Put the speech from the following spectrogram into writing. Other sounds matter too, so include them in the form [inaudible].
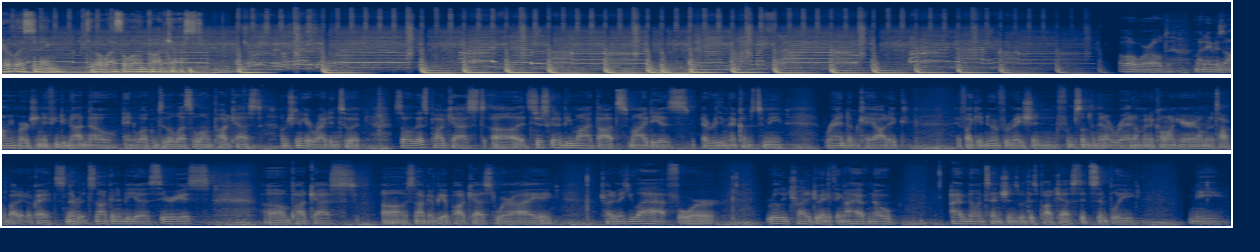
You're listening to the Less Alone podcast. Hello, world. My name is Ami Merchant, if you do not know, and welcome to the Less Alone podcast. I'm just going to get right into it. So, this podcast, uh, it's just going to be my thoughts, my ideas, everything that comes to me, random, chaotic. If I get new information from something that I read, I'm going to come on here and I'm going to talk about it. Okay, it's never, it's not going to be a serious um, podcast. Uh, it's not going to be a podcast where I try to make you laugh or really try to do anything. I have no I have no intentions with this podcast. It's simply me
